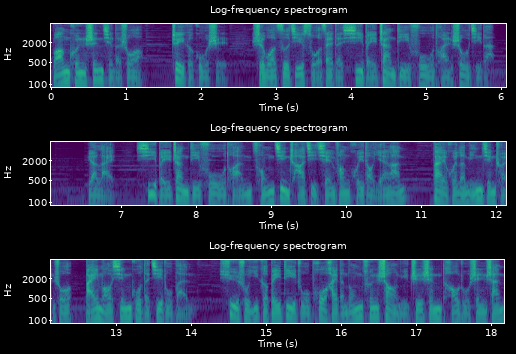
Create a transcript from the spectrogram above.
王坤深情地说：“这个故事是我自己所在的西北战地服务团收集的。原来。”西北战地服务团从晋察冀前方回到延安，带回了民间传说《白毛仙姑》的记录本，叙述一个被地主迫害的农村少女只身逃入深山，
